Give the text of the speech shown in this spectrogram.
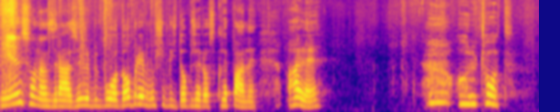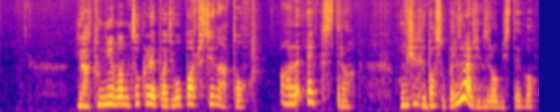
mięso na zrazy, żeby było dobre, musi być dobrze rozklepane. Ale... Ale czad! Ja tu nie mam co klepać, bo patrzcie na to. Ale ekstra. No mi się chyba super zrazik zrobi z tego.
